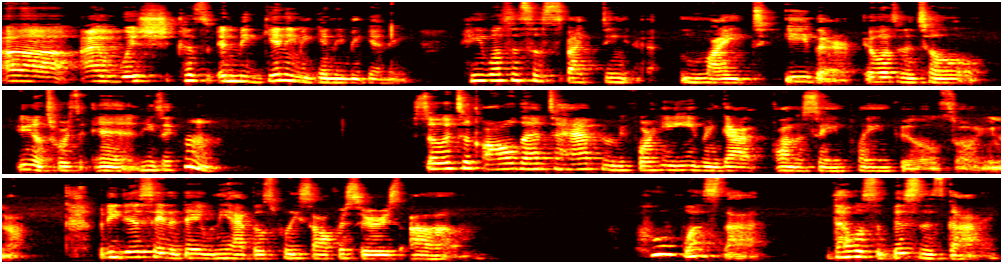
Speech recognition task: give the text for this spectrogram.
Uh, I wish because in the beginning, beginning, beginning, he wasn't suspecting light either. It wasn't until you know towards the end he's like, hmm. So it took all that to happen before he even got on the same playing field. So you know, but he did say the day when he had those police officers. Um, who was that? That was the business guy,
